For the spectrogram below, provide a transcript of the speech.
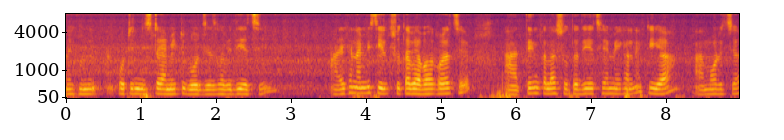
দেখুন, কোটির নিচটায় আমি একটু গর্জিয়াসভাবে দিয়েছি। আর এখানে আমি সিল্ক সুতা ব্যবহার করেছি, আর তিন কালার সুতা দিয়েছি আমি এখানে, টিয়া, আর মরিচা,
